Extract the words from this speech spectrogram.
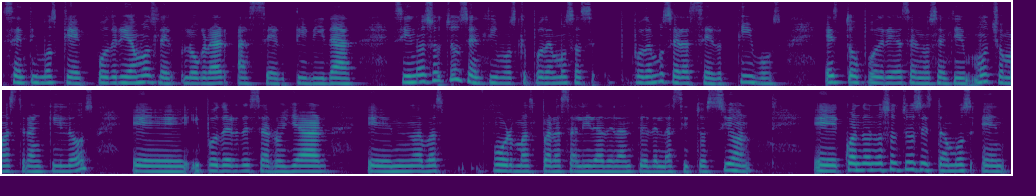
sentimos que podríamos lograr asertividad. Si nosotros sentimos que podemos, podemos ser asertivos, esto podría hacernos sentir mucho más tranquilos eh, y poder desarrollar eh, nuevas formas para salir adelante de la situación. Eh, cuando nosotros estamos en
